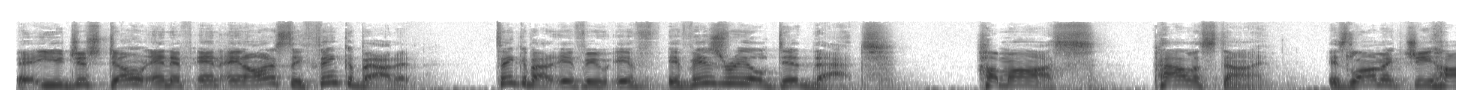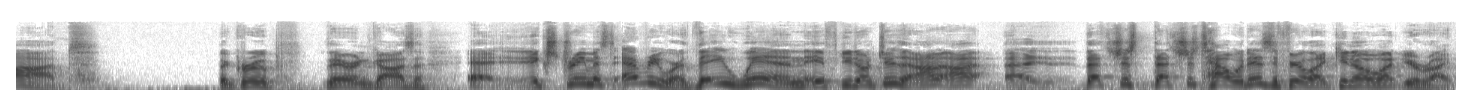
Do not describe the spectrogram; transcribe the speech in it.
Eh, you just don't. And if and, and honestly, think about it. Think about it. If if if Israel did that, Hamas, Palestine, Islamic Jihad, the group there in Gaza, eh, extremists everywhere, they win if you don't do that. I, I, I, that's just that's just how it is. If you're like, you know what, you're right.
